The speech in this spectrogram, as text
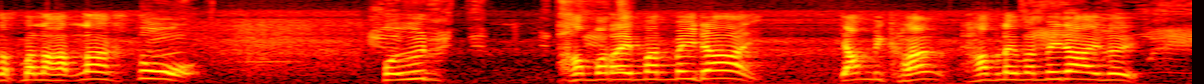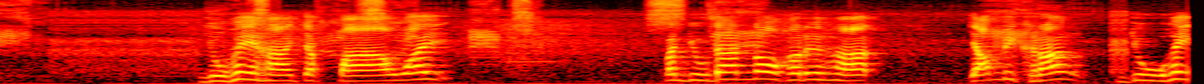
สัตว์ประหลาดลากโซ่ปืนทำอะไรมันไม่ได้ ย้ำอีกครั้งทำอะไรมันไม่ได้เลย อยู่ให้ห่างจากป่าไว้ มันอยู่ด้านนอกคฤหาสน์ย้ำอีกครั้ง อยู่ให้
